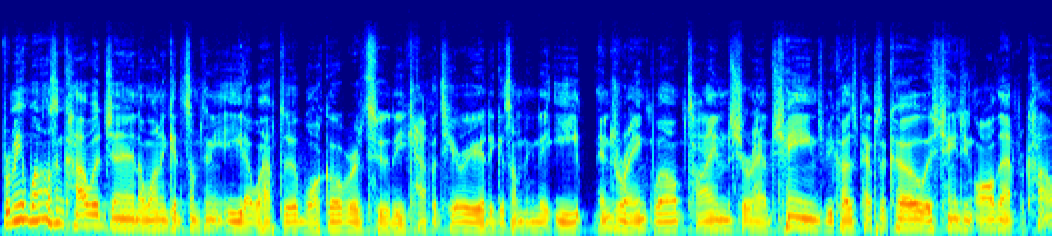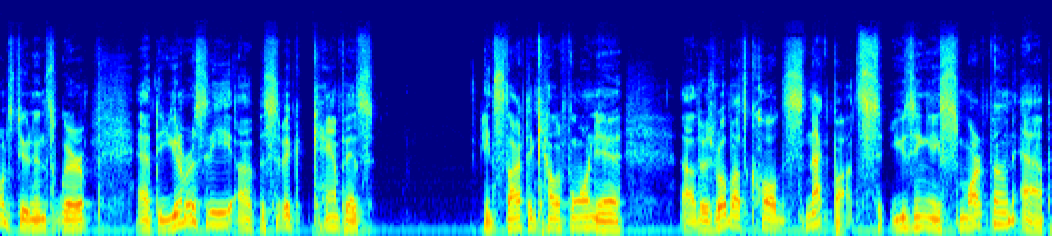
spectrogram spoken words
For me, when I was in college and I want to get something to eat, I will have to walk over to the cafeteria to get something to eat and drink. Well, times sure have changed because PepsiCo is changing all that for college students. Where at the University of Pacific campus in Stockton, California, uh, there's robots called Snackbots. Using a smartphone app,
